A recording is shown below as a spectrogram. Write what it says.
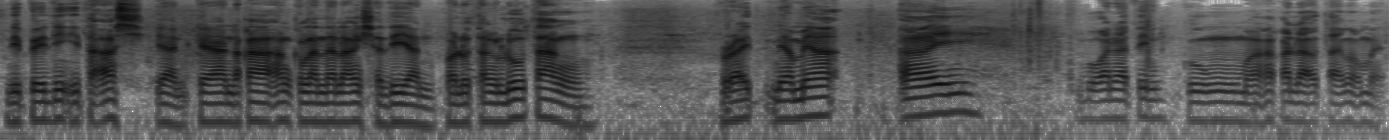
hindi pwedeng itaas. Yan kaya nakaangkla na lang siya diyan. Palutang lutang right maya maya ay Bukan natin kung makakalao tayo mamaya.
